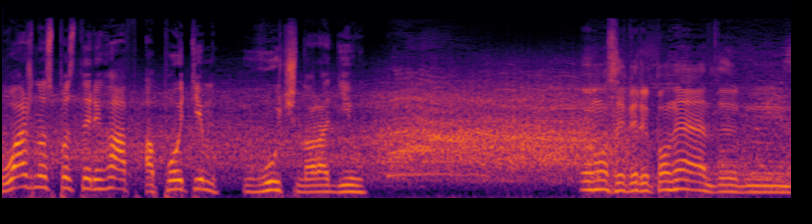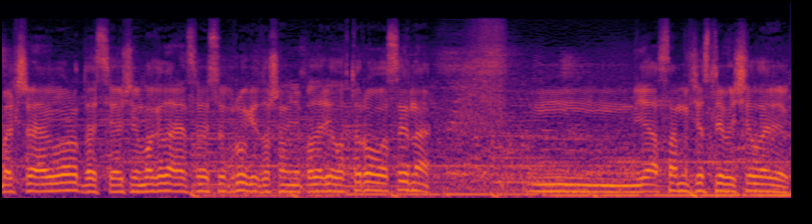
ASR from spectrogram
Уважно спостерігав, а потім гучно радів. Эмоции переполняют, м, большая гордость. Я очень благодарен своей супруге, за что мне подарила второго сына. М, Я самый счастливый человек.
